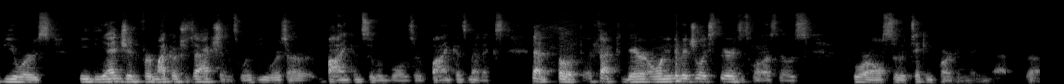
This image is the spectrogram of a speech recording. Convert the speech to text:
viewers be the engine for microtransactions where viewers are buying consumables or buying cosmetics that both affect their own individual experience as well as those who are also taking part in, in that uh,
